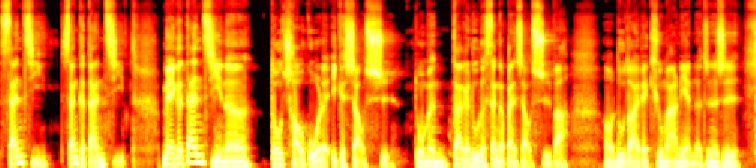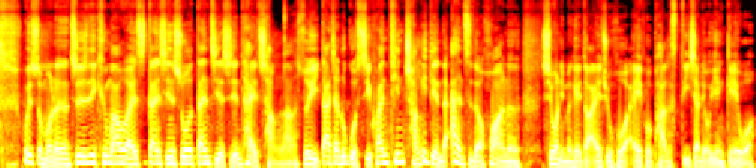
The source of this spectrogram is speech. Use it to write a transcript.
三集，三个单集，每个单集呢都超过了一个小时。我们大概录了三个半小时吧，哦，录到还被 Q 妈念了，真的是为什么呢？就是 Q 妈我还是担心说单集的时间太长了，所以大家如果喜欢听长一点的案子的话呢，希望你们可以到 IG 或 Apple Parks 底下留言给我，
